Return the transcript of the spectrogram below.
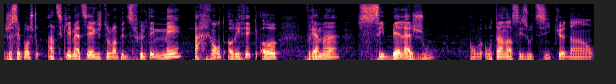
je sais pas, je trouve anticlimatique, j'ai toujours un peu de difficulté, mais par contre, Horrific a vraiment ses belles ajouts autant dans ses outils que dans,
